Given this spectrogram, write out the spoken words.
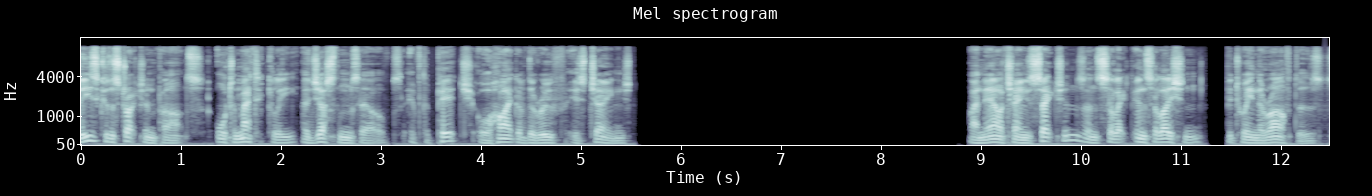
These construction parts automatically adjust themselves if the pitch or height of the roof is changed. I now change sections and select insulation between the rafters.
